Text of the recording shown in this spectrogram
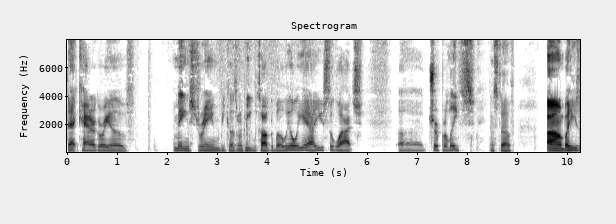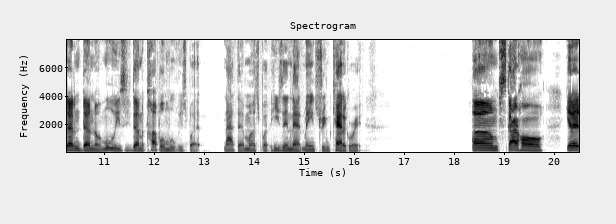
that category of mainstream because when people talk about, oh yeah, I used to watch uh, Triple H and stuff. Um, but he's hasn't done no movies. He's done a couple movies, but not that much. But he's in that mainstream category. Um, Scott Hall. Yeah,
